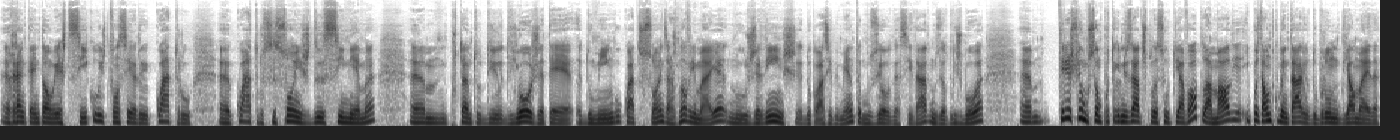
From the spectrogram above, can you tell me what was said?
arranca então este ciclo, isto vão ser quatro, uh, quatro sessões de cinema, um, portanto, de, de, hoje até domingo, quatro sessões, às nove e meia, nos Jardins do Palácio Pimenta, Museu da Cidade, Museu de Lisboa, um, três filmes são protagonizados pela sua tia-avó, pela Amália, e depois há um documentário do Bruno de Almeida.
